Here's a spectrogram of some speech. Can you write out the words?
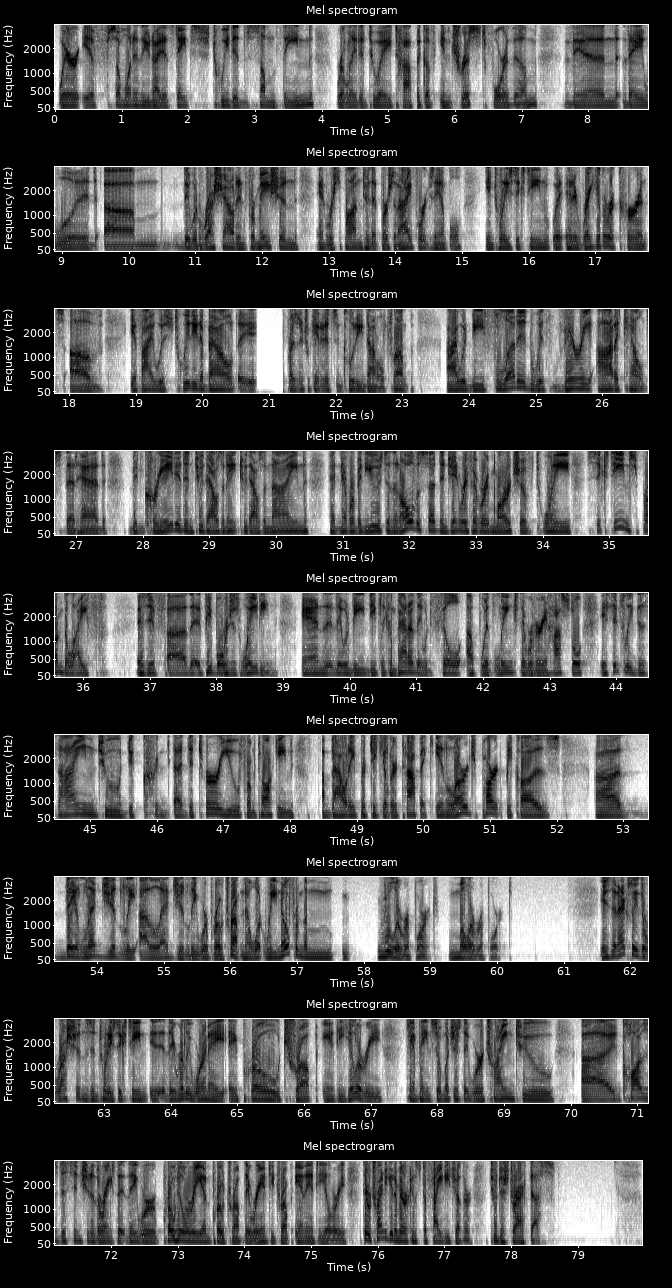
where if someone in the United States tweeted something related to a topic of interest for them, then they would um, they would rush out information and respond to that person. I, for example, in 2016, had a regular occurrence of if I was tweeting about uh, presidential candidates, including Donald Trump, I would be flooded with very odd accounts that had been created in 2008, 2009, had never been used. And then all of a sudden in January, February, March of 2016 sprung to life as if uh, the people were just waiting and they would be deeply combative. They would fill up with links. They were very hostile, essentially designed to de- uh, deter you from talking about a particular topic, in large part because uh, they allegedly, allegedly were pro Trump. Now, what we know from the Mueller report, Mueller report, is that actually the Russians in 2016, they really weren't a, a pro Trump, anti Hillary campaign so much as they were trying to uh, cause dissension in the ranks. That they, they were pro Hillary and pro Trump. They were anti Trump and anti Hillary. They were trying to get Americans to fight each other to distract us.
